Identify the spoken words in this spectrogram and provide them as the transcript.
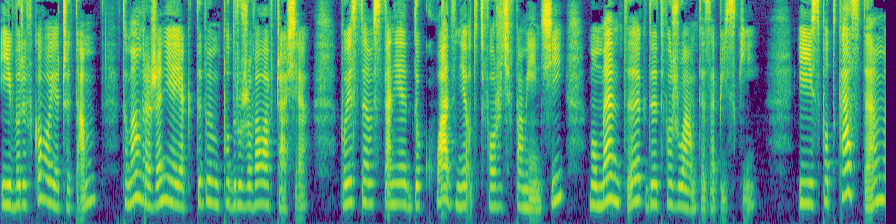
i wyrywkowo je czytam, to mam wrażenie, jak gdybym podróżowała w czasie, bo jestem w stanie dokładnie odtworzyć w pamięci momenty, gdy tworzyłam te zapiski. I z podcastem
